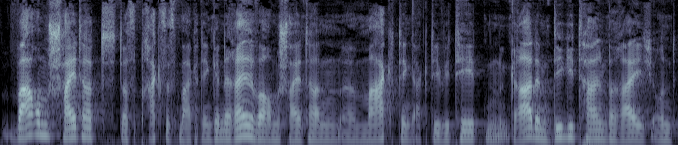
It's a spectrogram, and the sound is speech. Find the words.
warum scheitert das Praxismarketing generell? Warum scheitern äh, Marketingaktivitäten gerade im digitalen Bereich? Und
